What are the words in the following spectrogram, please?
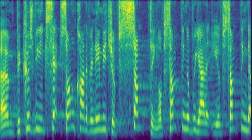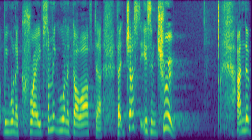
um, because we accept some kind of an image of something, of something of reality, of something that we want to crave, something we want to go after that just isn't true. And the,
